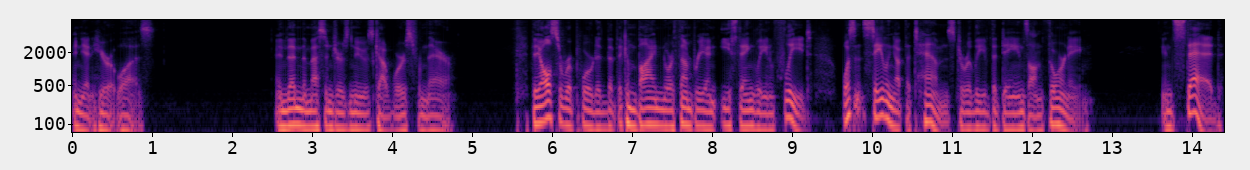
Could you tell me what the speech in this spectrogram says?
And yet here it was and then the messenger's news got worse from there. They also reported that the combined Northumbrian and East Anglian fleet wasn't sailing up the Thames to relieve the Danes on Thorney. Instead,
